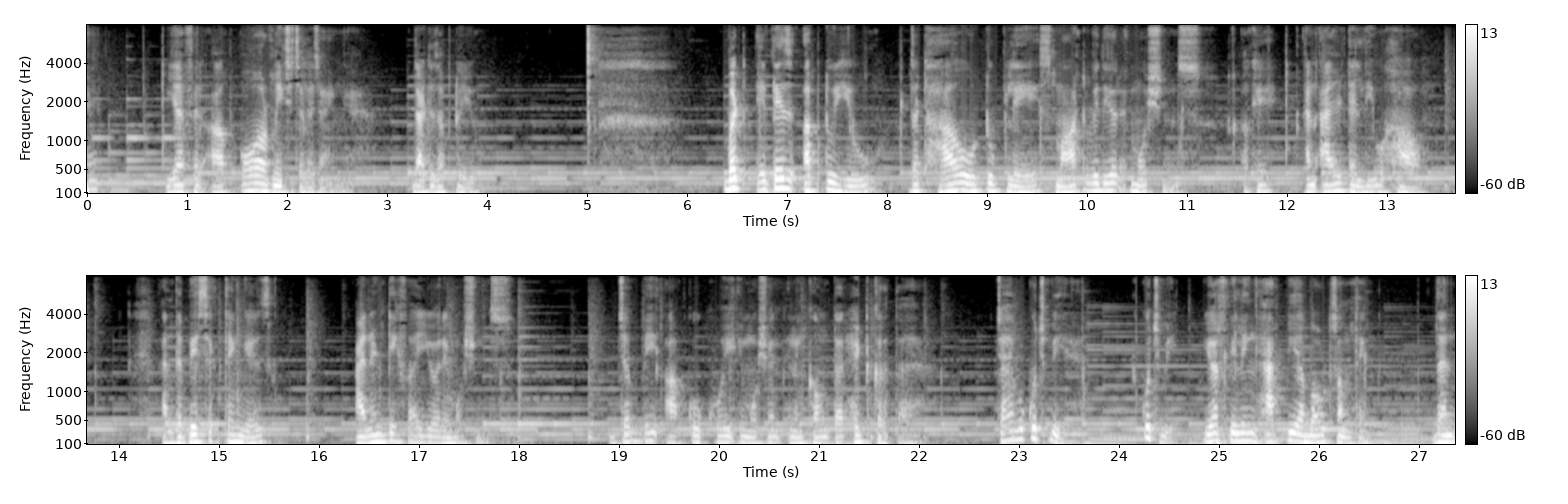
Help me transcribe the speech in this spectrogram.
हैं या फिर आप और नीचे चले जाएंगे that is up to you but it is up to you that how to play smart with your emotions okay and I tell you how and the basic thing is identify your emotions जब भी आपको कोई इमोशन इनकाउंटर हिट करता है चाहे वो कुछ भी है कुछ भी you are feeling happy about something then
